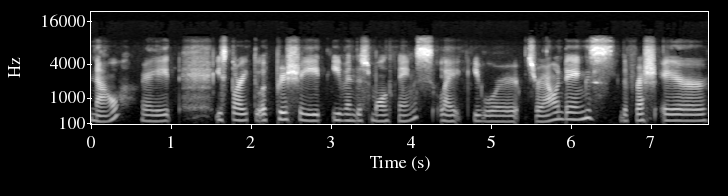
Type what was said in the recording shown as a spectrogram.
Now, right? You start to appreciate even the small things like your surroundings, the fresh air,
